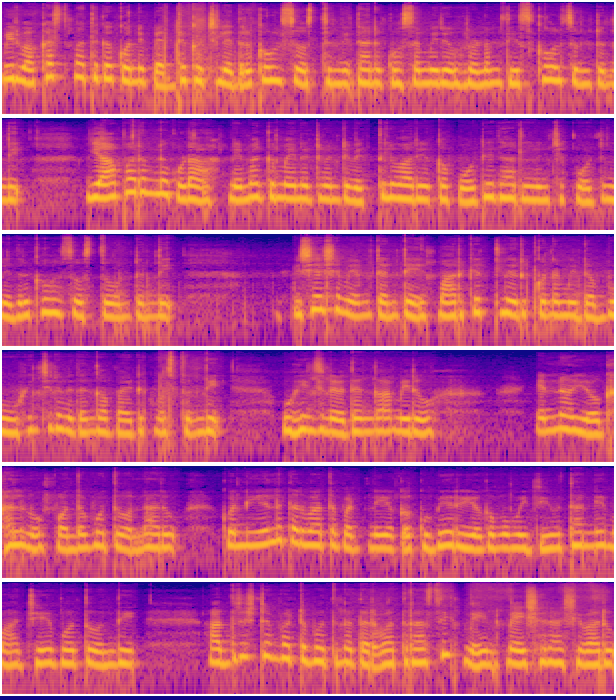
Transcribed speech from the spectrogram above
మీరు అకస్మాత్తుగా కొన్ని పెద్ద ఖర్చులు ఎదుర్కోవాల్సి వస్తుంది. దానికోసం మీరు రుణం తీసుకోవాల్సి ఉంటుంది. వ్యాపారంలో కూడా నిమగ్నమైనటువంటి వ్యక్తులు వారి యొక్క పోటీదారుల నుంచి పోటీని ఎదుర్కోవాల్సి వస్తూ ఉంటుంది. విశేషం ఏమిటంటే మార్కెట్లో ఇరుక్కున్న మీ డబ్బు ఊహించిన విధంగా బయటకు వస్తుంది. ఊహించిన విధంగా మీరు ఎన్నో యోగాలను పొందబోతూ ఉన్నారు. కొన్ని ఏళ్ళ తర్వాత పట్టిన యొక్క కుబేర యోగము మీ జీవితాన్నే మార్చేయబోతోంది. అదృష్టం పట్టబోతున్న తర్వాత రాశి మే మేషరాశి వారు.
